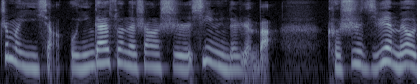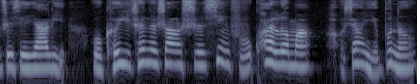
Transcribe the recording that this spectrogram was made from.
这么一想，我应该算得上是幸运的人吧？可是，即便没有这些压力，我可以称得上是幸福快乐吗？好像也不能。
